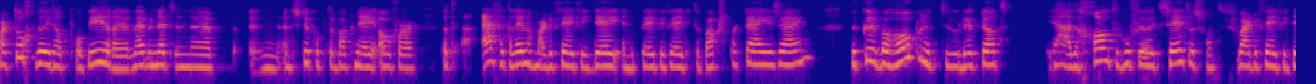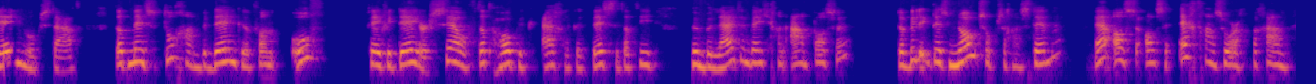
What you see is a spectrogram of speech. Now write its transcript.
Maar toch wil je dat proberen. We hebben net een, uh, een, een, stuk op de baknee over dat eigenlijk alleen nog maar de VVD en de PVV de tabakspartijen zijn. We, kunnen, we hopen natuurlijk dat ja, de grote hoeveelheid zetels wat, waar de VVD nu op staat, dat mensen toch gaan bedenken van of VVD'ers zelf, dat hoop ik eigenlijk het beste, dat die hun beleid een beetje gaan aanpassen. Dan wil ik desnoods op ze gaan stemmen. als, ze, als ze echt gaan zorgen, we gaan,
